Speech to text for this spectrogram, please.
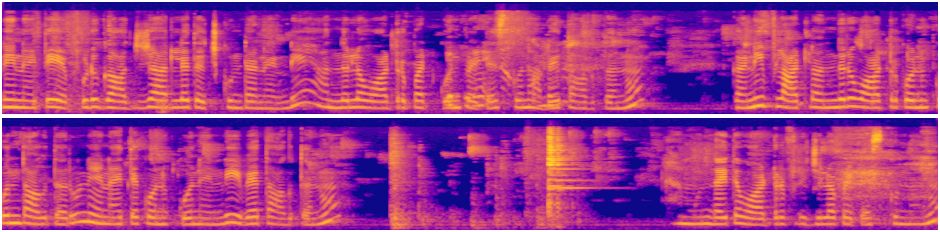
నేనైతే ఎప్పుడు గాజు జార్లే తెచ్చుకుంటానండి. అందులో వాటర్ పట్టుకొని పెట్టేసుకొని అవే తాగుతాను. కానీ ఫ్లాట్లో అందరూ వాటర్ కొనుక్కొని తాగుతారు. నేనైతే కొనుక్కోనండి ఇవే తాగుతాను. ముందైతే వాటర్ ఫ్రిడ్జ్లో పెట్టేసుకున్నాను.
